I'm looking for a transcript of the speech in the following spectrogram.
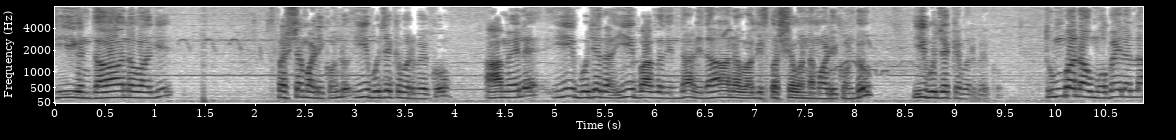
ಹೀಗೆ ನಿಧಾನವಾಗಿ ಸ್ಪರ್ಶ ಮಾಡಿಕೊಂಡು ಈ ಭುಜಕ್ಕೆ ಬರಬೇಕು. ಆಮೇಲೆ ಈ ಭುಜದ ಈ ಭಾಗದಿಂದ ನಿಧಾನವಾಗಿ ಸ್ಪರ್ಶವನ್ನು ಮಾಡಿಕೊಂಡು ಈ ಭುಜಕ್ಕೆ ಬರಬೇಕು. ತುಂಬ ನಾವು ಮೊಬೈಲೆಲ್ಲ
